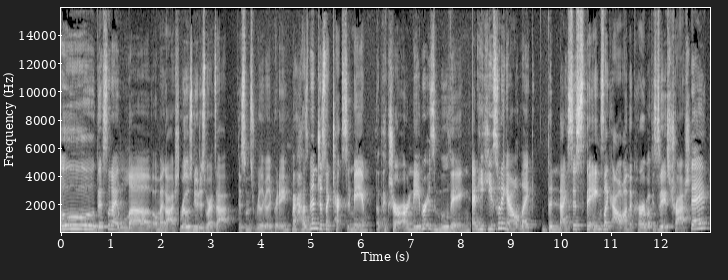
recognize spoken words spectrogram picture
Ooh, this one I love. Oh my gosh. Rose Nude is where it's at. This one's really, really pretty. My husband just like texted me a picture. Our neighbor is moving and he keeps putting out like the nicest things like out on the curb because today's trash day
